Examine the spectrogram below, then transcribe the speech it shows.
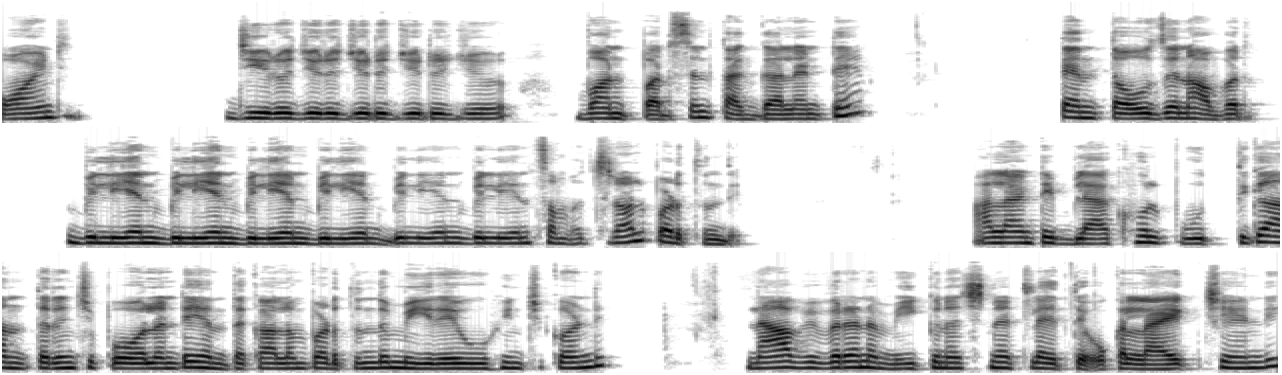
point zero zero zero zero zero one percent తగ్గాలంటే ten thousand hour billion billion billion billion billion billion సంవత్సరాలు పడుతుంది. అలాంటి బ్లాక్ హోల్ పూర్తిగా అంతరించిపోవాలంటే ఎంతకాలం పడుతుందో మీరే ఊహించుకోండి. నా వివరణ మీకు నచ్చినట్లయితే ఒక లైక్ చేయండి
